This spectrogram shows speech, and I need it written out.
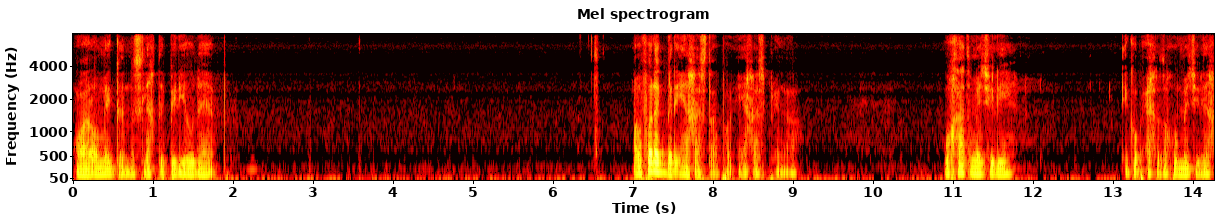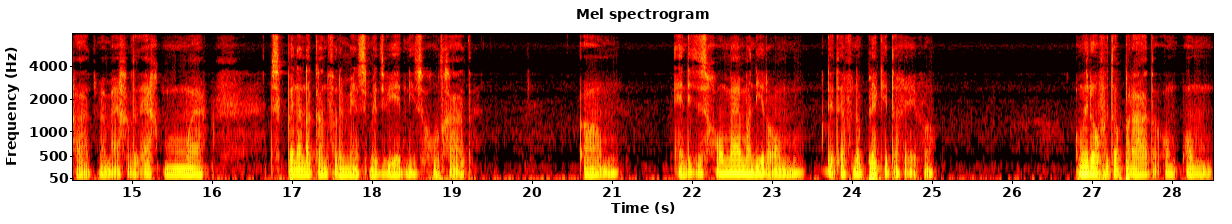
waarom ik een slechte periode heb. Maar voordat ik erin ga stappen, in ga springen. Hoe gaat het met jullie? Ik hoop echt dat het goed met jullie gaat. Met mij gaat het echt mooi. Dus ik ben aan de kant van de mensen met wie het niet zo goed gaat. Ehm, en dit is gewoon mijn manier om dit even een plekje te geven. Om hierover te praten. Om, om,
